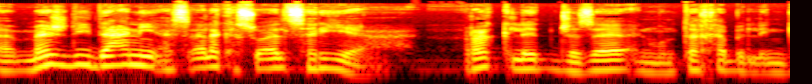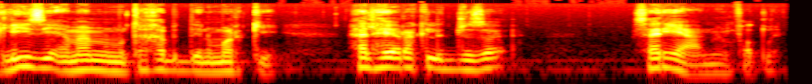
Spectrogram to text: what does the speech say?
مجدي دعني أسألك سؤال سريع. ركلة جزاء المنتخب الإنجليزي أمام المنتخب الدنماركي هل هي ركلة جزاء؟ سريعا من فضلك.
